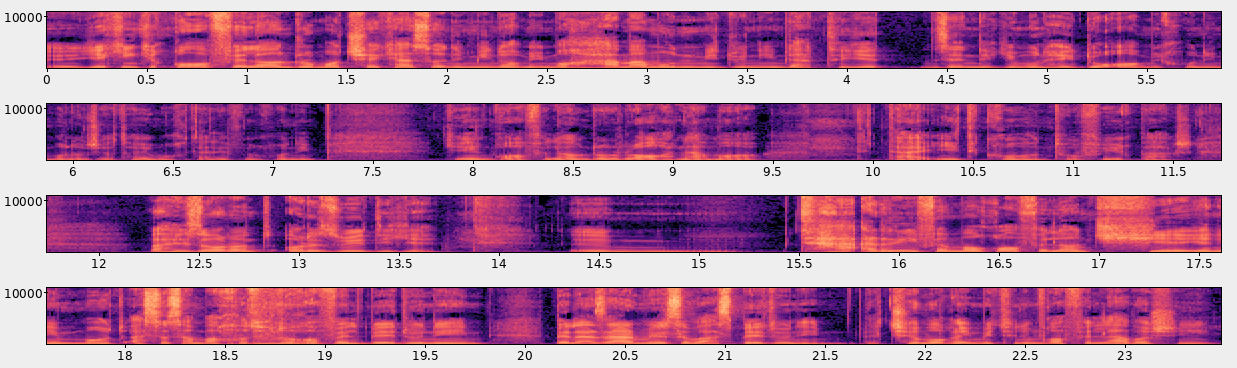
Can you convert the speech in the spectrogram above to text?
یکی اینکه قافلان رو ما چه کسانی مینامیم؟ ما هممون می‌دونیم در طی زندگیمون هی دعا می‌خونیم مناجات های مختلف می‌خونیم که این قافلان رو راه نما تایید کن توفیق بخش و هزاران آرزوی دیگه. تعریف ما قافلان چیه؟ یعنی ما اساسا با خودمون قافل بدونیم. به نظر می‌رسه بس بدونیم. و چه موقعی می‌تونیم قافل نباشیم؟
